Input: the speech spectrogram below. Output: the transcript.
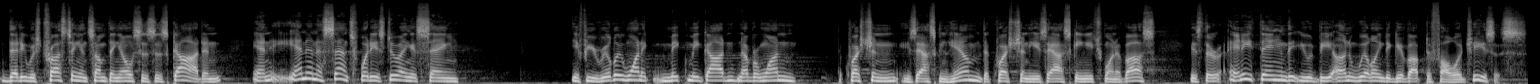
that he was trusting in something else as his God. And, and, and in a sense, what he's doing is saying, if you really want to make me God, number one, the question he's asking him, the question he's asking each one of us, is there anything that you would be unwilling to give up to follow Jesus?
